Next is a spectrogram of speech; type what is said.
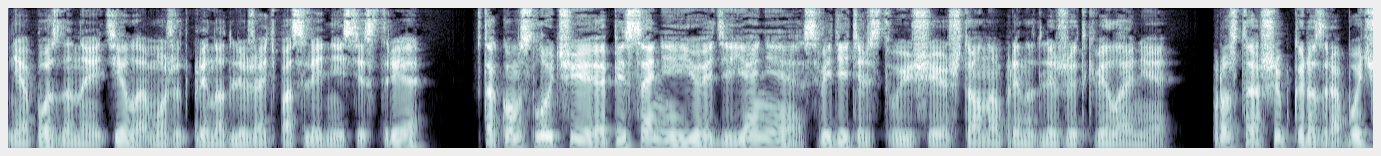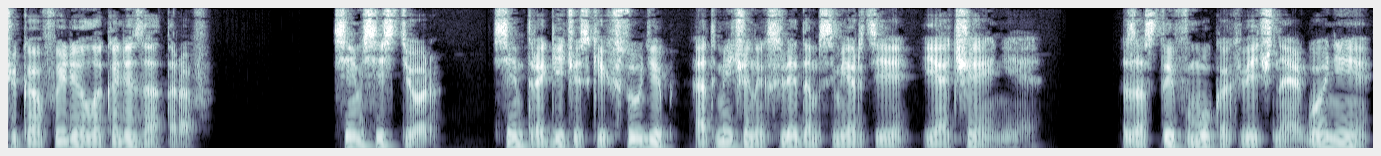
Неопознанное тело может принадлежать последней сестре, в таком случае описание ее одеяния, свидетельствующее, что оно принадлежит к Вилане, просто ошибка разработчиков или локализаторов. Семь сестер. Семь трагических судеб, отмеченных следом смерти и отчаяния. Застыв в муках вечной агонии,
